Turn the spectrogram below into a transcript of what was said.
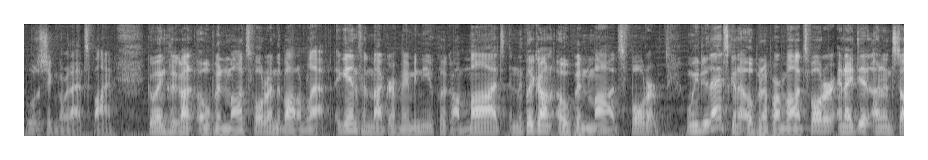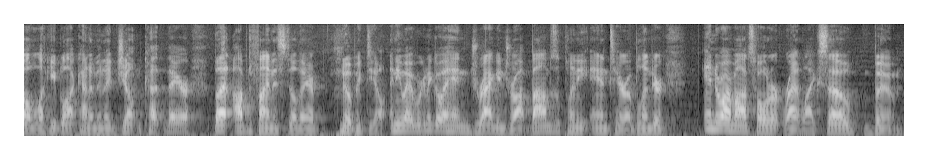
We'll just ignore that, it's fine. Go ahead and click on open mods folder in the bottom left. Again, from the Minecraft main menu, click on mods, and then click on open mods folder. When we do that, it's going to open up our mods folder, and I did uninstall Lucky Block kind of in a jump cut there, but Optifine is still there. No big deal. Anyway, we're going to go ahead and drag and drop Biomes O' Plenty and TerraBlender into our mods folder right like so. Boom.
